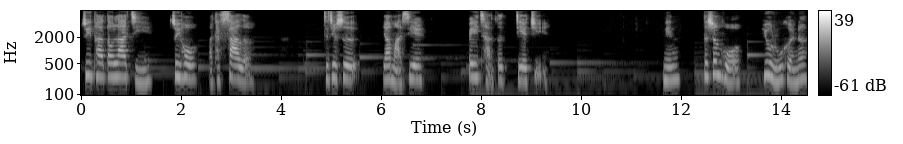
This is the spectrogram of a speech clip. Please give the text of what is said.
追他到拉吉，最后把他杀了。这就是亚玛谢悲惨的结局。您的生活又如何呢？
